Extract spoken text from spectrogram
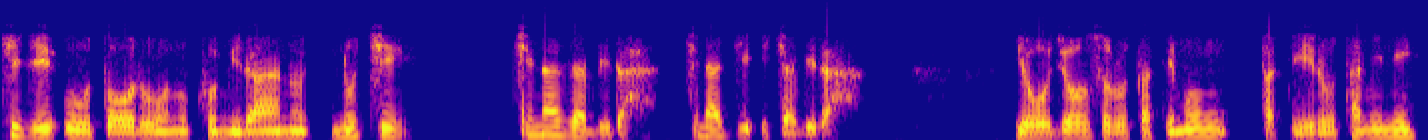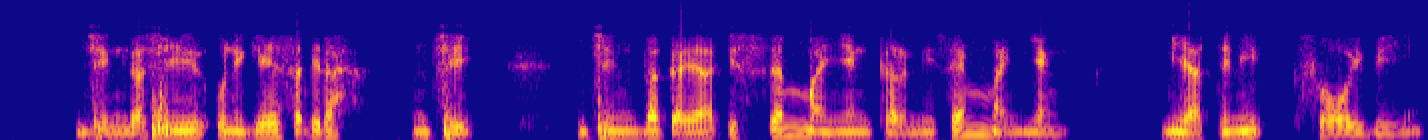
記事うとるのくみらぬぬち、ちなじゃびら、ちなじいちゃびら、養生するたてもん、たているために、人がしうにげさびら、んち、人高や1000万円から2000万円、目当てに総意便。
